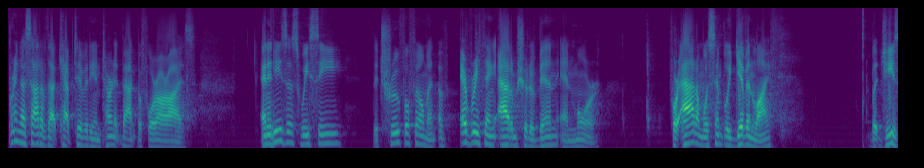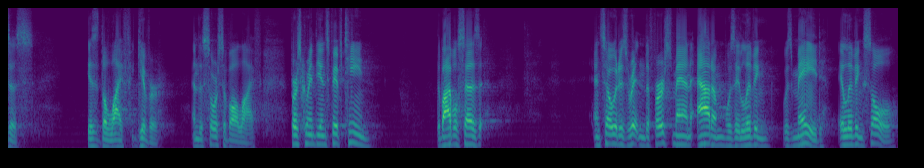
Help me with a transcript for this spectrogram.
bring us out of that captivity and turn it back before our eyes. And in Jesus, we see the true fulfillment of everything Adam should have been and more. For Adam was simply given life, but Jesus is the life giver and the source of all life. 1 Corinthians 15, the Bible says, and so it is written, the first man, Adam, was a living, was made a living soul.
